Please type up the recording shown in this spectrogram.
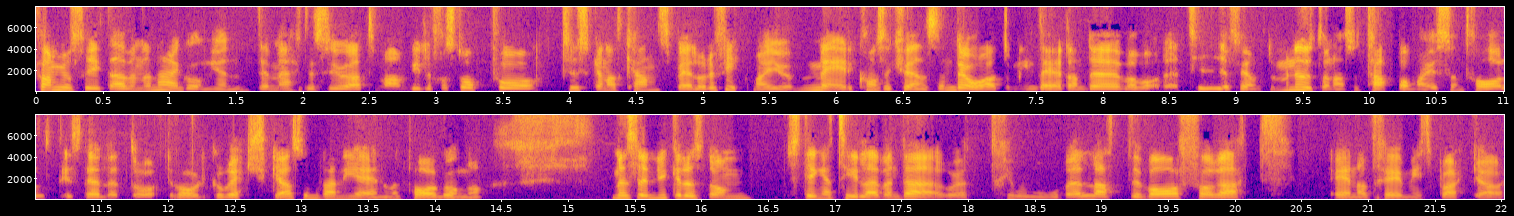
framgångsrikt även den här gången. Det märktes ju att man ville få stopp på tyskarnas kantspel och det fick man ju med konsekvensen då att de inledande, vad var det, 10-15 minuterna så tappar man ju centralt istället och det var väl Goretzka som rann igenom ett par gånger. Men sen lyckades de stänga till även där och jag tror väl att det var för att en av tre mittbackar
